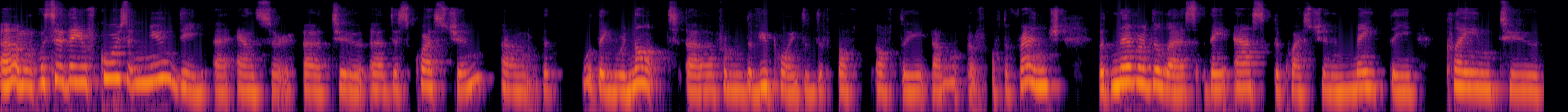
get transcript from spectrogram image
Um, so they, of course, knew the uh, answer uh, to uh, this question, um, but well, they were not uh, from the viewpoint of the, of, of the, um, of, of, the French, but nevertheless, they asked the question and made the claim to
